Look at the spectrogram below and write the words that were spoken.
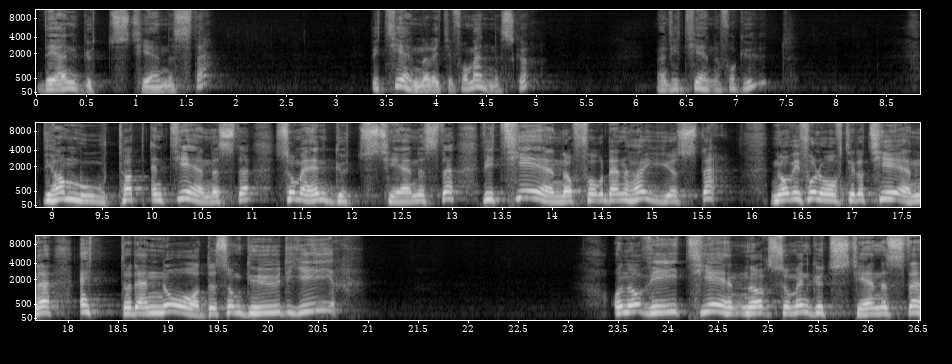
det er en gudstjeneste. Vi tjener ikke for mennesker, men vi tjener for Gud. Vi har mottatt en tjeneste som er en gudstjeneste. Vi tjener for den høyeste når vi får lov til å tjene etter den nåde som Gud gir. Og når vi tjener som en gudstjeneste,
